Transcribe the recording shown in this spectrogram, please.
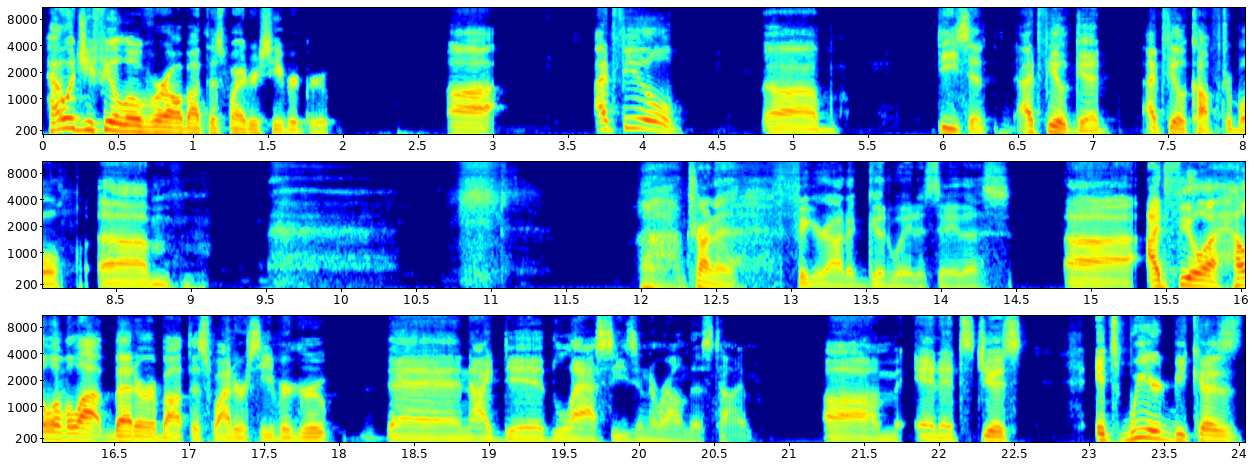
How would you feel overall about this wide receiver group? Uh, I'd feel um, decent. I'd feel good. I'd feel comfortable. Um, I'm trying to figure out a good way to say this. Uh, I'd feel a hell of a lot better about this wide receiver group than I did last season around this time. Um, and it's just, it's weird because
